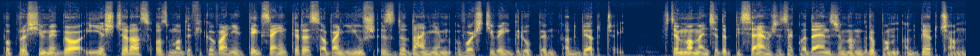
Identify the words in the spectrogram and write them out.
poprosimy go jeszcze raz o zmodyfikowanie tych zainteresowań już z dodaniem właściwej grupy odbiorczej. W tym momencie dopisałem, że zakładając, że mam grupą odbiorczą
